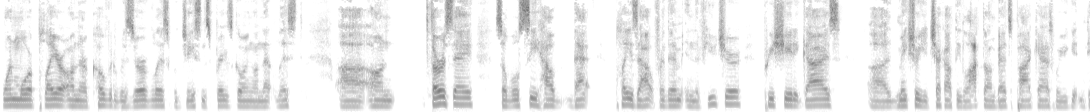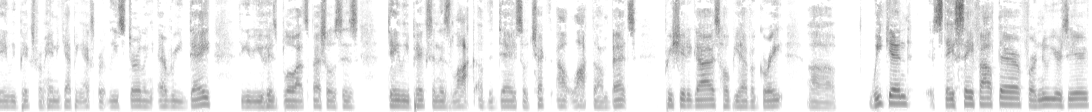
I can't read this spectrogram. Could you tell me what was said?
one more player on their COVID reserve list with Jason Spriggs going on that list uh, on Thursday. So we'll see how that plays out for them in the future. Appreciate it, guys. Uh, make sure you check out the Locked On Bets podcast where you're getting daily picks from handicapping expert Lee Sterling every day to give you his blowout specials, his daily picks, and his lock of the day. So check out Locked On Bets. Appreciate it, guys. Hope you have a great uh, weekend. Stay safe out there for New Year's Eve.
